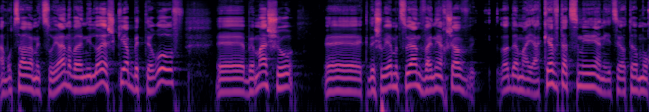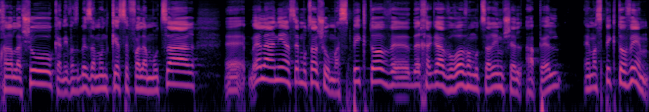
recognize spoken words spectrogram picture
המוצר המצוין, אבל אני לא אשקיע בטירוף אה, במשהו אה, כדי שהוא יהיה מצוין, ואני עכשיו לא יודע מה, יעכב את עצמי, אני אצא יותר מאוחר לשוק, אני אבזבז המון כסף על המוצר. אה, אלא אני אעשה מוצר שהוא מספיק טוב, ודרך אגב, רוב המוצרים של אפל הם מספיק טובים,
